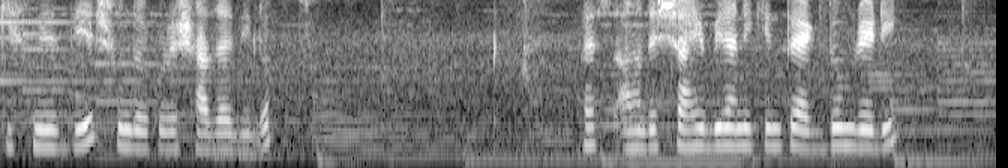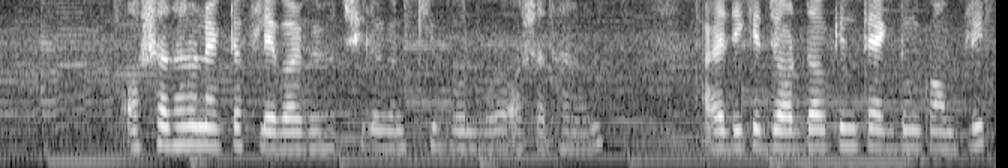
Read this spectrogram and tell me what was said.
কিশমিশ দিয়ে সুন্দর করে সাজায় দিল। ব্যাস, আমাদের শাহি বিরিয়ানি কিন্তু একদম রেডি অসাধারণ একটা ফ্লেভার বের হচ্ছিল, এবং কী বলব, অসাধারণ। আর এদিকে জর্দাও কিন্তু একদম কমপ্লিট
